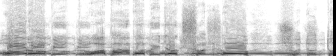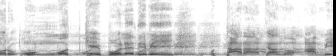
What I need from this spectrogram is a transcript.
ওর অভি- অভাব অভিযোগ শুনব, শুধু তোর উম্মতকে বলে দিবি, তারা যেন আমি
